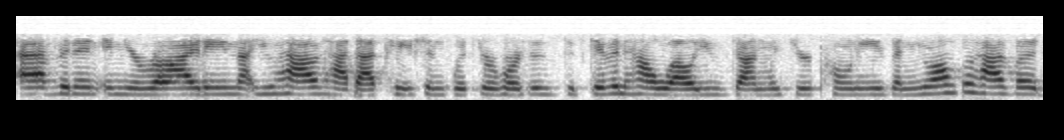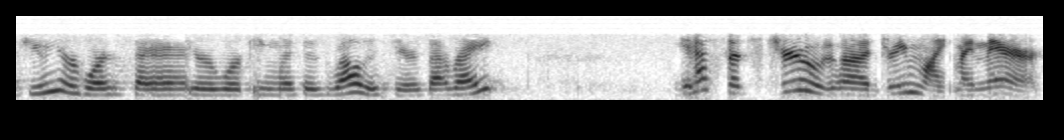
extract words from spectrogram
evident in your riding that you have had that patience with your horses, just given how well you've done with your ponies. And you also have a junior horse that you're working with as well this year. Is that right? Yes, that's true. Uh, Dreamlight, my mare.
